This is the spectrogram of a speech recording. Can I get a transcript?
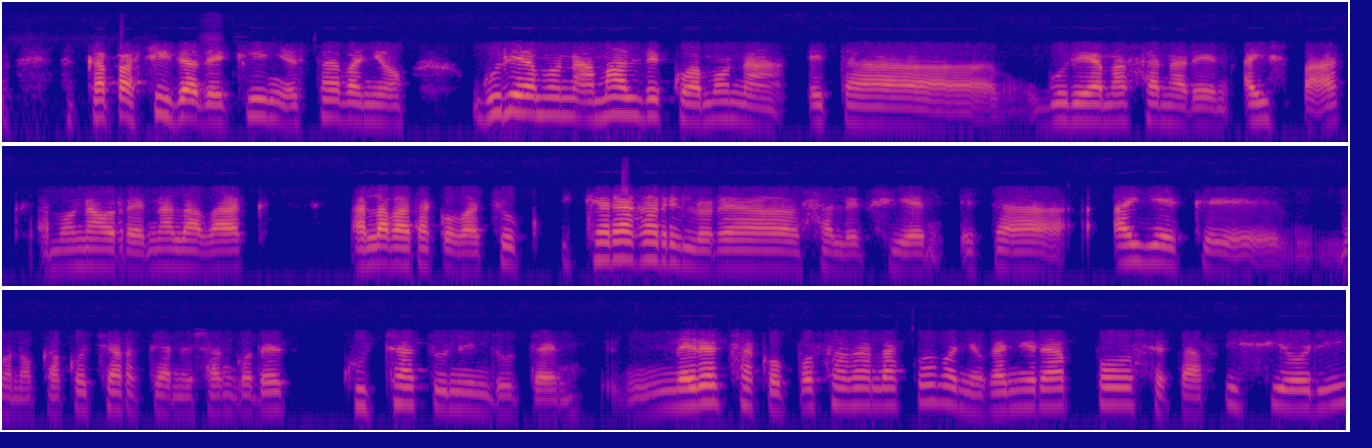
kapazidadekin, ez da, baina gure amon, amaldeko amona eta gure amazanaren aizpak, amona horren alabak, alabatako batzuk ikaragarri lora zalekzien eta haiek e, bueno, kakotxartean esango dut kutsatu ninduten. Neretzako poza dalako, baina gainera poz eta afizio hori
